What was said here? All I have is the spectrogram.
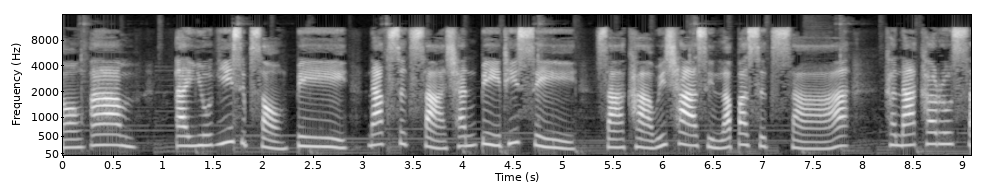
น้องอ้ำ อายุ 22 ปี นักศึกษาชั้นปีที่ 4 สาขาวิชาศิลปศึกษา คณะครุศ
